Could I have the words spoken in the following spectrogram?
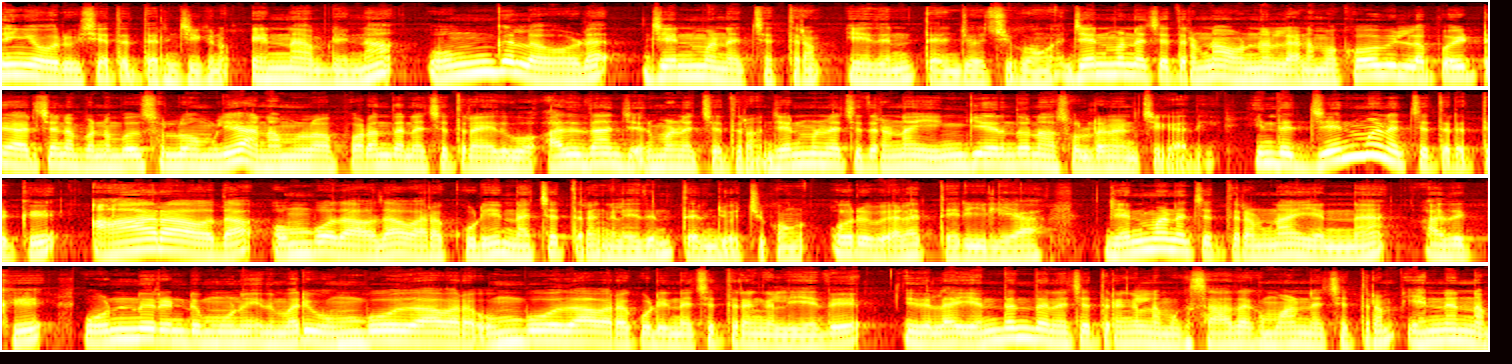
நீங்கள் ஒரு விஷயத்த தெரிஞ்சுக்கணும். என்ன அப்படின்னா உங்களோட ஜென்ம நட்சத்திரம் எதுன்னு தெரிஞ்சு வச்சுக்கோங்க. ஜென்ம நட்சத்திரம்னா ஒன்றும் இல்லை. நம்ம கோவிலில் போயிட்டு அர்ச்சனை பண்ணும்போது சொல்லுவோம் இல்லையா? நம்மளோட பிறந்த நட்சத்திரம் எதுவோ அதுதான் ஜென்ம நட்சத்திரம். ஜென்ம நட்சத்திரம்னா எங்கே இருந்தோ நான் சொல்கிறேன்னு நினச்சிக்காதி. இந்த ஜென்ம நட்சத்திரத்துக்கு ஆறாவதா ஒம்போதாவதாக வரக்கூடிய நட்சத்திரங்கள் எதுன்னு தெரிஞ்சு வச்சுக்கோங்க. ஒரு வேளை தெரியலையா? ஜென்ம நட்சத்திரம்னா என்ன? அதுக்கு ஒன்று ரெண்டு மூணு இது மாதிரி ஒம்போதாக வர ஒம்போதாக வரக்கூடிய நட்சத்திரங்கள் எது? இதில் எந்தெந்த நட்சத்திரங்கள் நமக்கு சாதகமான நட்சத்திரம்? என்னென்ன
